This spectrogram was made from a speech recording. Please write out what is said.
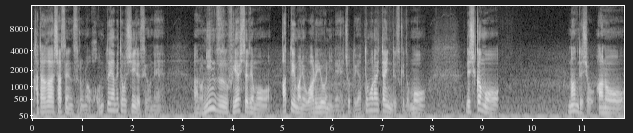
片側車線するのは本当やめてほしいですよね。あの人数増やしてでもあっという間に終わるようにねちょっとやってもらいたいんですけども。でしかも何でしょうあの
